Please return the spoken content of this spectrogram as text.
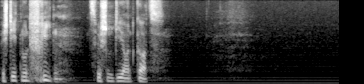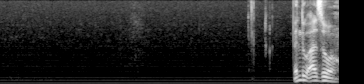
besteht nun Frieden zwischen dir und Gott. Wenn du also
